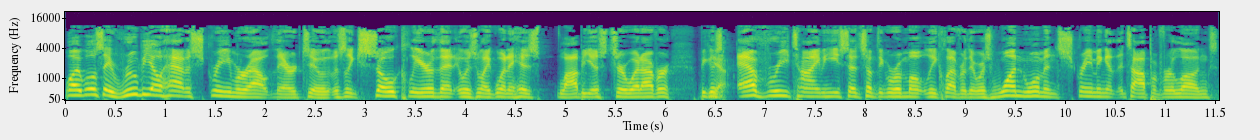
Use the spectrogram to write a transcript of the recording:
Well, I will say Rubio had a screamer out there too. It was like so clear that it was like one of his lobbyists or whatever. Because Yeah. every time he said something remotely clever, there was one woman screaming at the top of her lungs.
